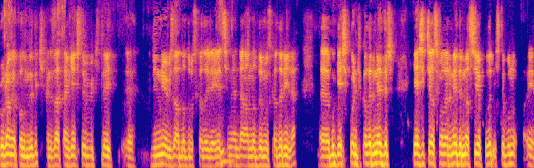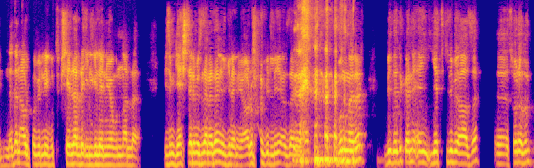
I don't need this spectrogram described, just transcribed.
program yapalım dedik. Hani zaten gençler bir kitle e, dinliyor bizi anladığımız kadarıyla, iletişimlerinden anladığımız kadarıyla. E, bu gençlik politikaları nedir? Gençlik çalışmaları nedir? Nasıl yapılır? İşte bunu e, neden Avrupa Birliği bu tip şeylerle ilgileniyor? Bunlarla bizim gençlerimizle neden ilgileniyor Avrupa Birliği özellikle? Bunları bir dedik hani en yetkili bir ağza e, soralım.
